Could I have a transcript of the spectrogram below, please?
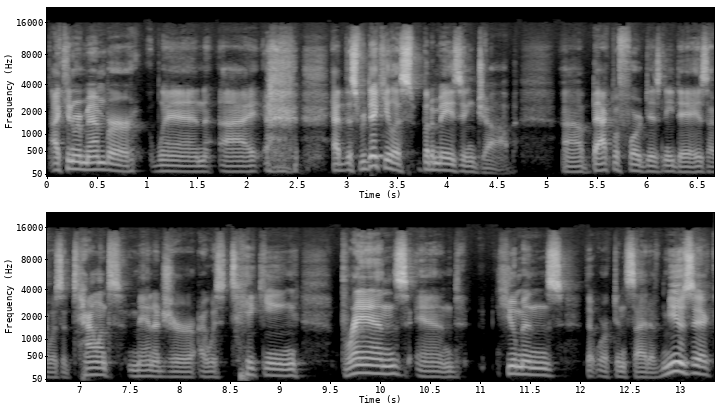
I can remember when I had this ridiculous but amazing job. Uh, back before Disney days, I was a talent manager. I was taking brands and humans that worked inside of music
